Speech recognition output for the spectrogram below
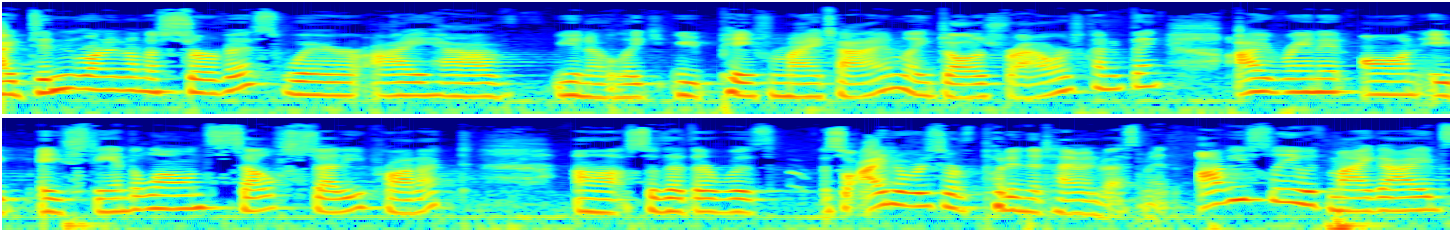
I didn't run it on a service where I have, you know, like you pay for my time, like dollars for hours kind of thing. I ran it on a, a standalone self study product. Uh, so that there was, so I'd already sort of put in the time investment. Obviously, with my guides,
